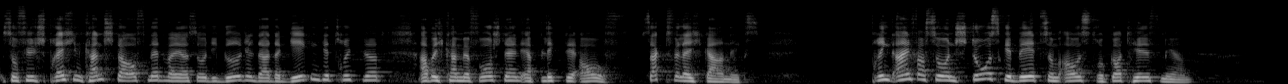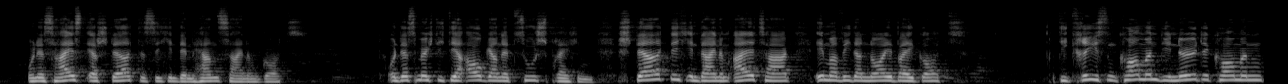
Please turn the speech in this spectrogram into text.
So viel sprechen kannst du da oft nicht, weil ja so die Gürtel da dagegen gedrückt wird. Aber ich kann mir vorstellen, er blickte auf. Sagt vielleicht gar nichts. Bringt einfach so ein Stoßgebet zum Ausdruck. Gott, hilf mir. Und es heißt, er stärkte sich in dem Herrn, seinem Gott. Und das möchte ich dir auch gerne zusprechen. Stärk dich in deinem Alltag immer wieder neu bei Gott. Die Krisen kommen, die Nöte kommen,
